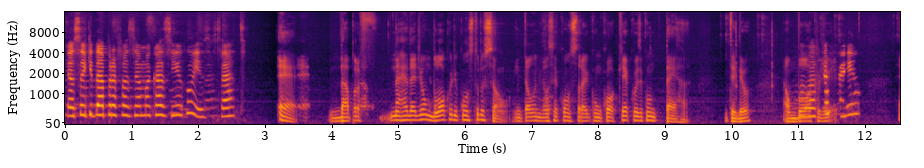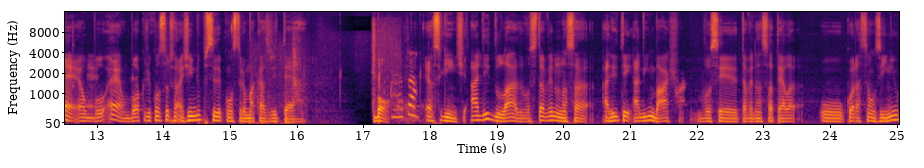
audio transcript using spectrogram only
Eu sei que dá pra fazer uma casinha com isso, certo? É. Dá pra. Na verdade é um bloco de construção. Então você constrói com qualquer coisa com terra. Entendeu? É um bloco de. Feio. É, é um, blo- é um bloco de construção. A gente não precisa construir uma casa de terra. Bom, Ah, tá. é o seguinte, ali do lado, você tá vendo nossa. Ali, tem, ali embaixo, você tá vendo na sua tela o coraçãozinho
